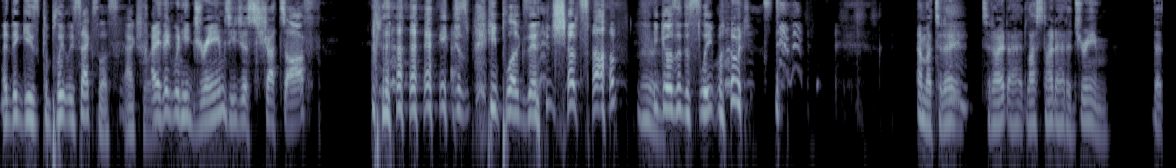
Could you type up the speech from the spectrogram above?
I think he's completely sexless. Actually, I think when he dreams, he just shuts off. he just he plugs in and shuts off. He hmm. goes into sleep mode. Emma, today, tonight, I had, last night, I had a dream that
